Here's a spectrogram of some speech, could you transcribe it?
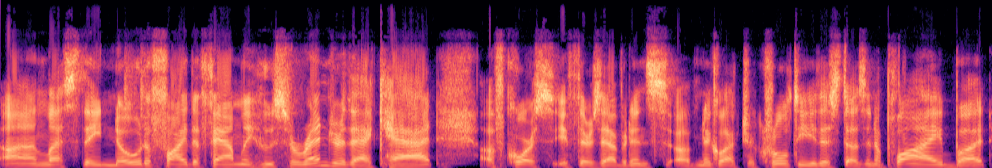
uh, unless they notify the family who surrender that cat. Of course, if there's evidence of neglect or cruelty, this doesn't apply, but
